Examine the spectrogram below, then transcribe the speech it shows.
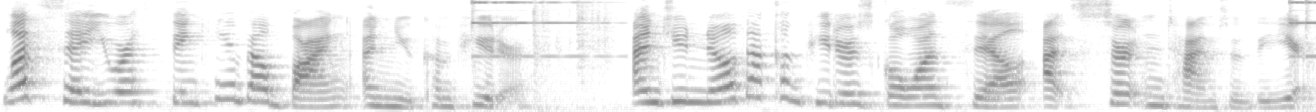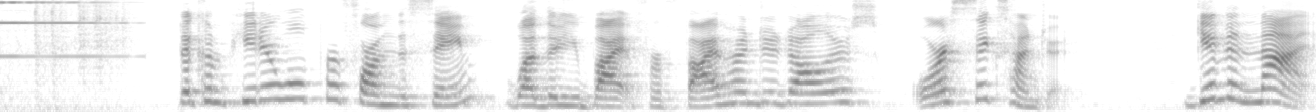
let's say you are thinking about buying a new computer, and you know that computers go on sale at certain times of the year. The computer will perform the same whether you buy it for $500 or $600. Given that,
